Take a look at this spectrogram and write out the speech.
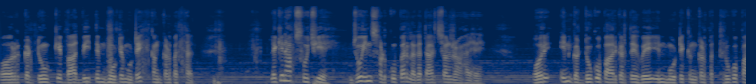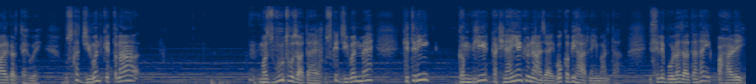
और गड्ढों के बाद भी इतने मोटे मोटे कंकड़ पत्थर। लेकिन आप सोचिए, जो इन सड़कों पर लगातार चल रहा है और इन गड्ढों को पार करते हुए, इन मोटे कंकड़ पत्थरों को पार करते हुए, उसका जीवन कितना मज़बूत हो जाता है। उसके जीवन में कितनी गंभीर कठिनाइयाँ क्यों ना आ जाए, वो कभी हार नहीं मानता। इसलिए बोला जाता है ना, एक पहाड़ी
